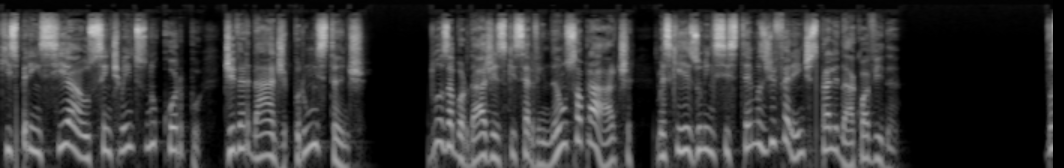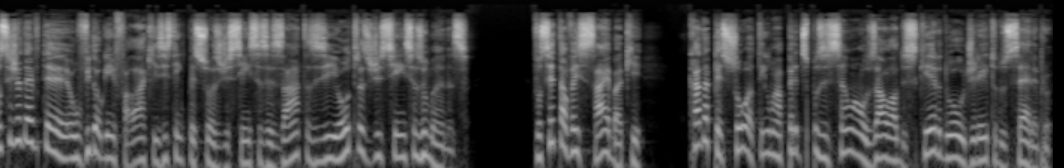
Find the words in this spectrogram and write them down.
que experiencia os sentimentos no corpo, de verdade, por um instante. Duas abordagens que servem não só para a arte, mas que resumem sistemas diferentes para lidar com a vida. Você já deve ter ouvido alguém falar que existem pessoas de ciências exatas e outras de ciências humanas. Você talvez saiba que cada pessoa tem uma predisposição a usar o lado esquerdo ou direito do cérebro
